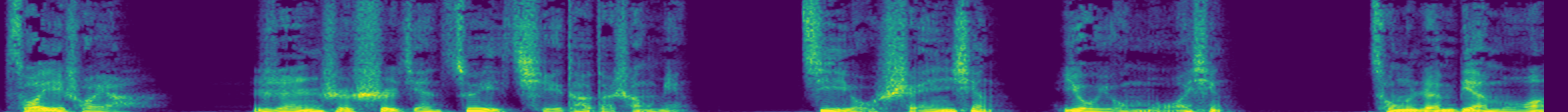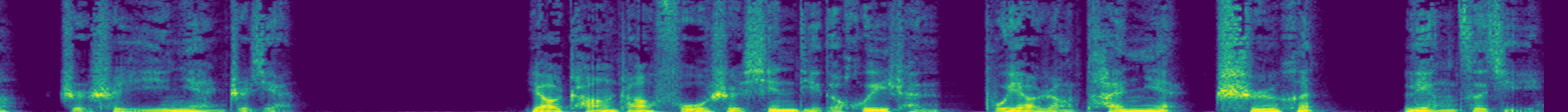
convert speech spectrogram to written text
所以说呀，人是世间最奇特的生命，既有神性，又有魔性，从人变魔只是一念之间。要常常服侍心底的灰尘，不要让贪念、痴恨。令自己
